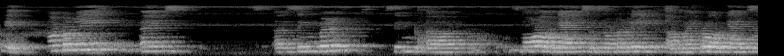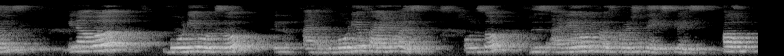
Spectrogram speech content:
Okay, not only is a simple, sim, uh, small organisms, not only in uh, microorganisms, in our body also, in uh, the body of animals also, this anaerobic respiration takes place. How?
